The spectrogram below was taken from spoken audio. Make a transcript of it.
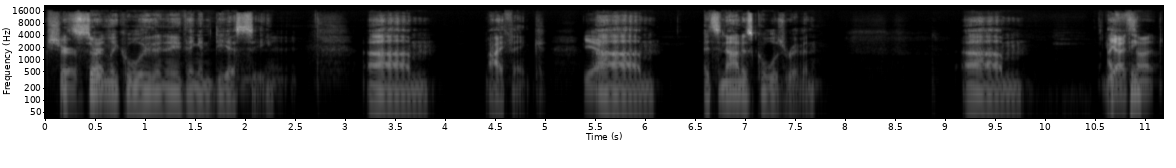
sure, It's that- certainly cooler than anything in DSC. Um, I think. yeah, Um, it's not as cool as Riven. Um, yeah. I think not.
